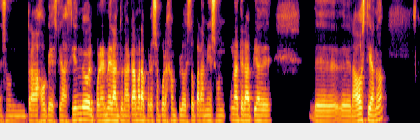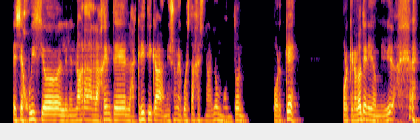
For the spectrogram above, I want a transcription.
es un, trabajo que estoy haciendo, el ponerme delante de una cámara, por eso, por ejemplo, esto para mí es una terapia de, de, la hostia, ¿no? Ese juicio, el, no agradar a la gente, la crítica, a mí eso me cuesta gestionarlo un montón. ¿Por qué? Porque no lo he tenido en mi vida.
